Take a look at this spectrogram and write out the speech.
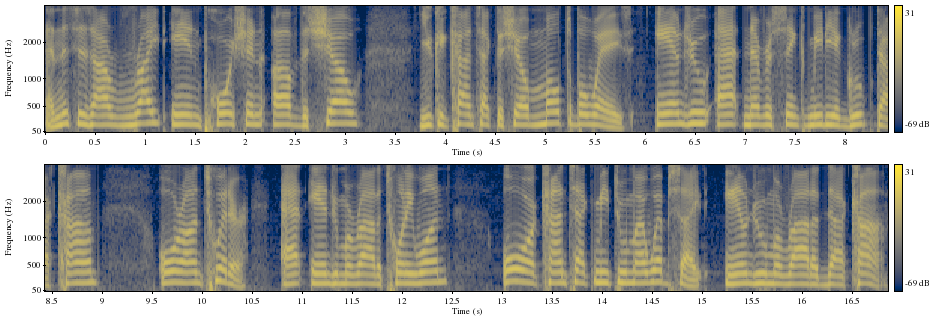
and this is our write in portion of the show. You can contact the show multiple ways. Andrew at neversinkmediagroup.com or on Twitter at Andrew Marotta21 or contact me through my website, andrewmarotta.com.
